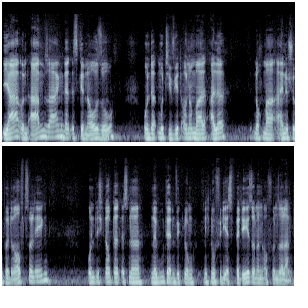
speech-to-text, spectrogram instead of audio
Ja und Abend sagen, das ist genau so. Und das motiviert auch nochmal alle, nochmal eine Schippe draufzulegen. Und ich glaube, das ist eine, eine gute Entwicklung, nicht nur für die SPD, sondern auch für unser Land.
